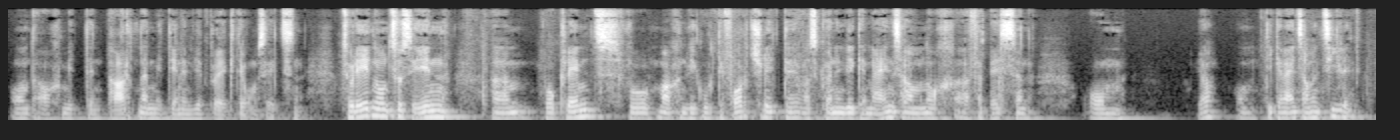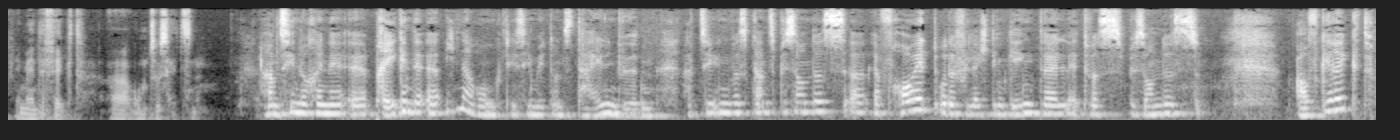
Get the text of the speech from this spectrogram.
und auch mit den Partnern, mit denen wir Projekte umsetzen. Zu reden und zu sehen, ähm, wo klemmt's, wo machen wir gute Fortschritte, was können wir gemeinsam noch äh, verbessern, um, ja, um die gemeinsamen Ziele im Endeffekt äh, umzusetzen. Haben Sie noch eine äh, prägende Erinnerung, die Sie mit uns teilen würden? Hat Sie irgendwas ganz besonders äh, erfreut oder vielleicht im Gegenteil etwas besonders aufgeregt?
